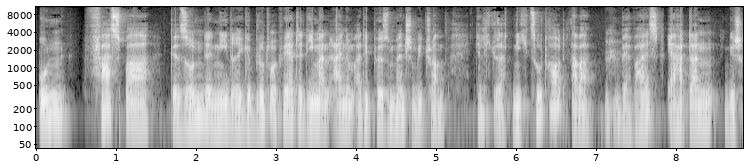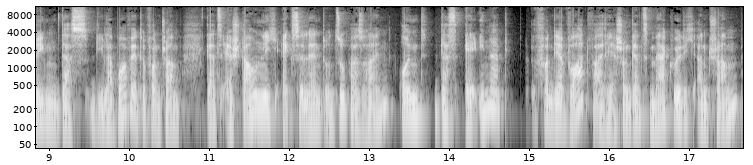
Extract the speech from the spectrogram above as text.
unfassbar gesunde, niedrige Blutdruckwerte, die man einem adipösen Menschen wie Trump ehrlich gesagt nicht zutraut. Aber mhm. wer weiß. Er hat dann geschrieben, dass die Laborwerte von Trump ganz erstaunlich, exzellent und super seien. Und das erinnert von der Wortwahl her schon ganz merkwürdig an Trump,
